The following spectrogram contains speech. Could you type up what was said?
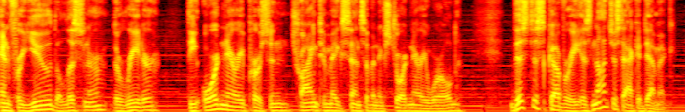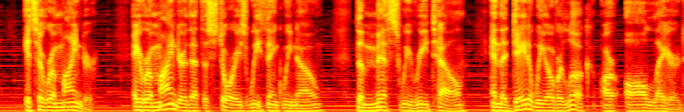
And for you, the listener, the reader, the ordinary person trying to make sense of an extraordinary world, this discovery is not just academic, it's a reminder a reminder that the stories we think we know, the myths we retell, and the data we overlook are all layered.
